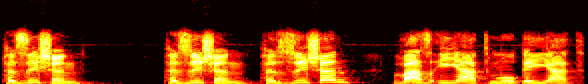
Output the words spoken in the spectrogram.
Position position position وضعیت موقعیت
